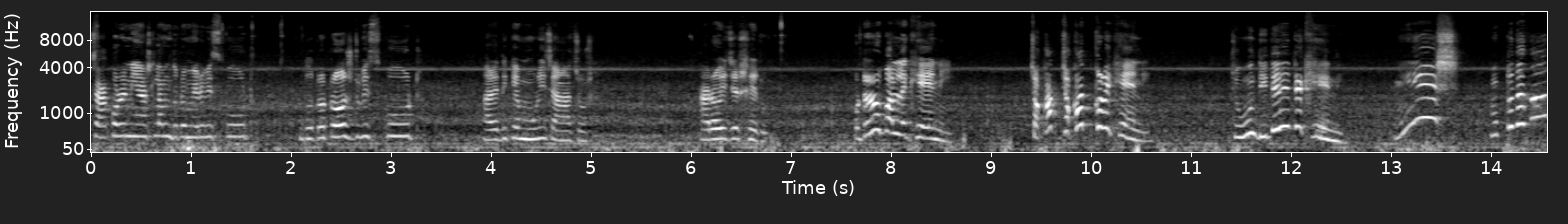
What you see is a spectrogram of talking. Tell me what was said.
চা করে নিয়ে আসলাম, দুটো মেরু বিস্কুট, দুটো টোস্ট বিস্কুট, আর এদিকে মুড়ি, চানাচুর, আর ওই যে সেরু। ওটারও পারলে খেয়ে নি। চকাত চকাত করে খেয়ে নি। চুমু দিতে দিতে খেয়ে নি। ইস, মুখটা দেখা?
